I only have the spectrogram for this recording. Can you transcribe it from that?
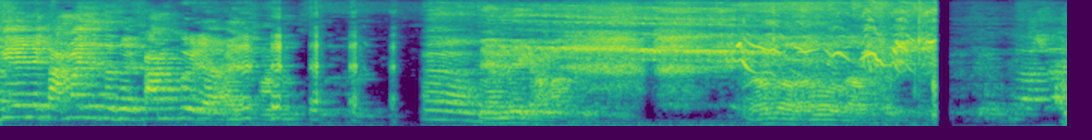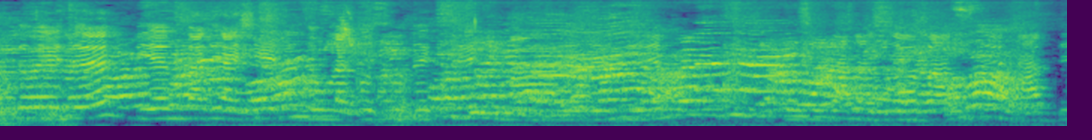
বিয়ে নিয়ে কামাই কাম করে হ্যাঁ। তেমনি খাওয়া তো এই যে বিয়েন বাড়ি আসে জুমলা কচু দেখছি মা এই যে বিয়েন কচু বানাইছে বাসছে হাত দিয়ে বাসাইছে একটু লাগছে না নরম নরম আর এটা খাইতে মজা আসলে তো নরম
